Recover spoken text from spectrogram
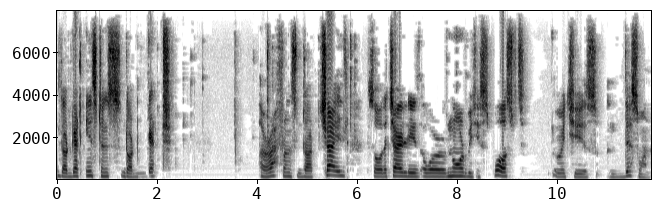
dot get instance dot get a reference dot child. So the child is our node which is post which is this one.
